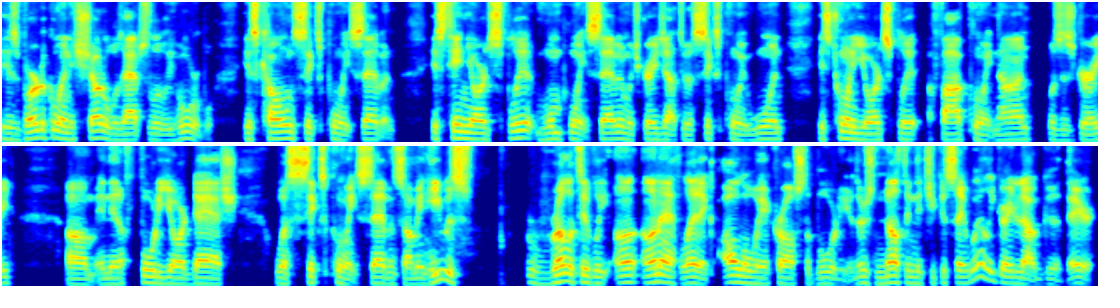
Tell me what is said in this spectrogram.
his vertical and his shuttle was absolutely horrible. His cone, 6.7. His 10 yard split, 1.7, which grades out to a 6.1. His 20 yard split, a 5.9 was his grade. Um, and then a 40 yard dash was 6.7. So, I mean, he was relatively un- unathletic all the way across the board here. There's nothing that you could say, well, he graded out good there.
